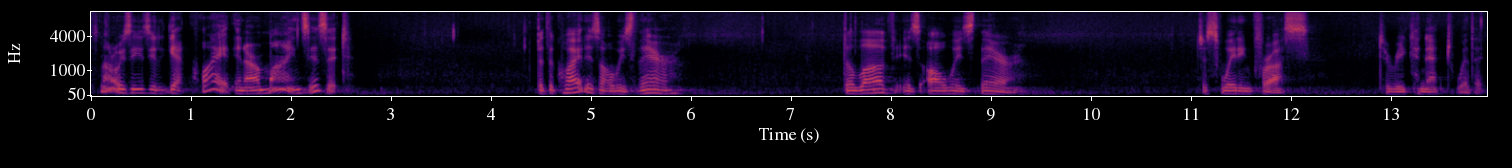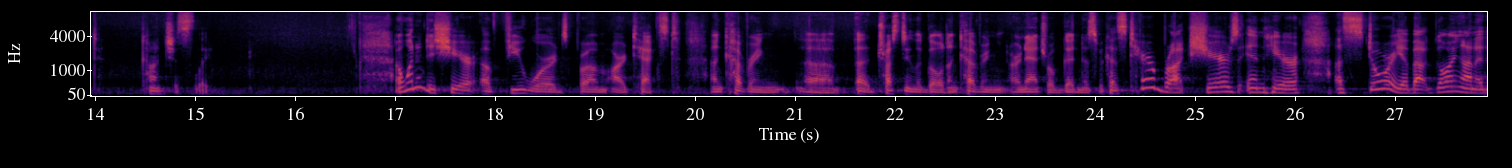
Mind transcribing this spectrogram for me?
It's not always easy to get quiet in our minds, is it? But the quiet is always there. The love is always there, just waiting for us to reconnect with it consciously. I wanted to share a few words from our text uncovering, uh, uh, trusting the gold, uncovering our natural goodness, because Tara Brach shares in here a story about going on a,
